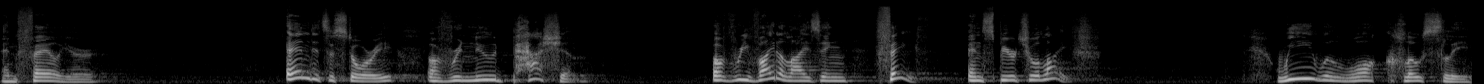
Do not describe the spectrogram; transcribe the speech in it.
and failure, and it's a story of renewed passion, of revitalizing faith and spiritual life. We will walk closely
